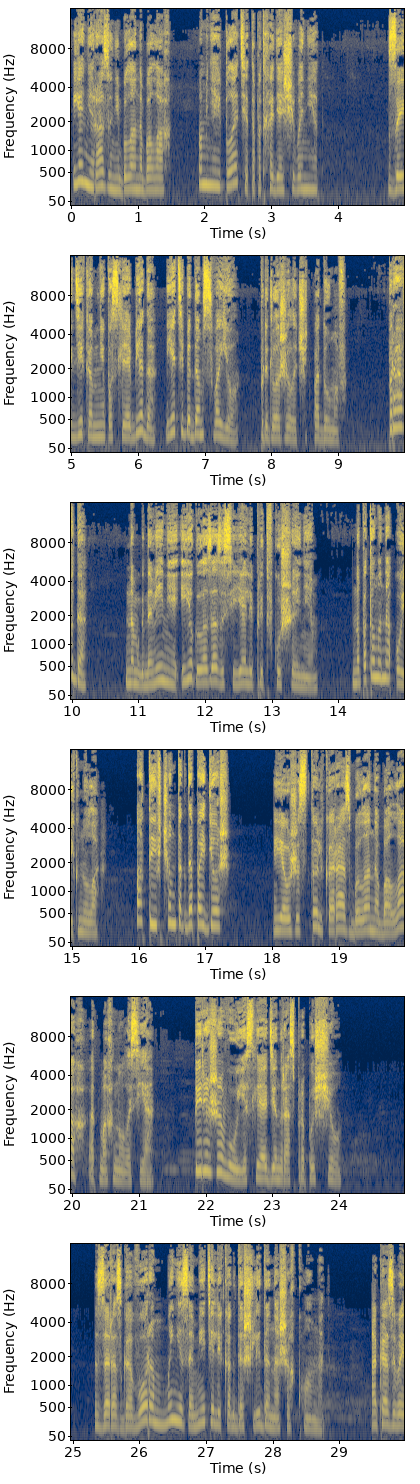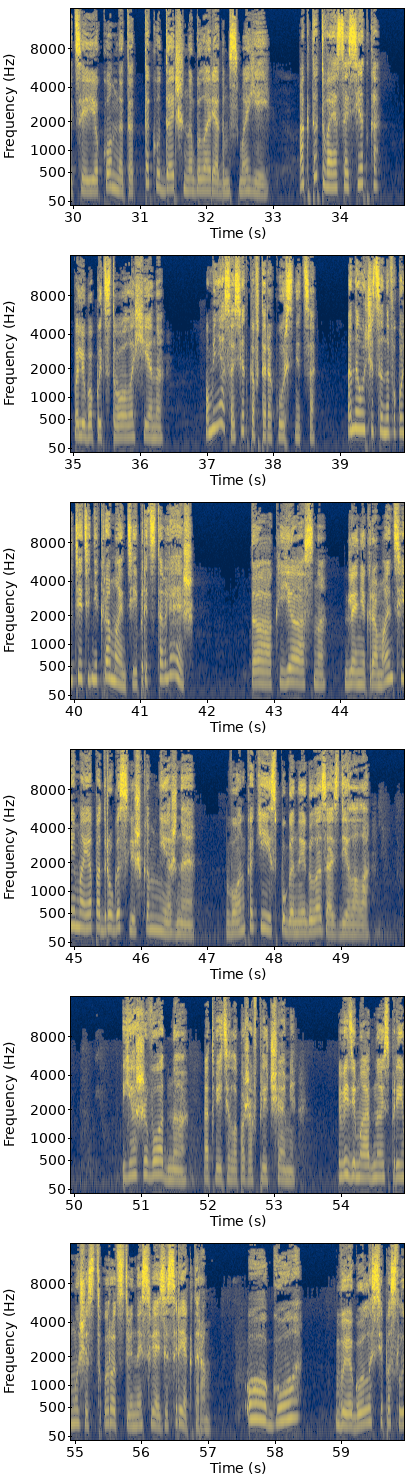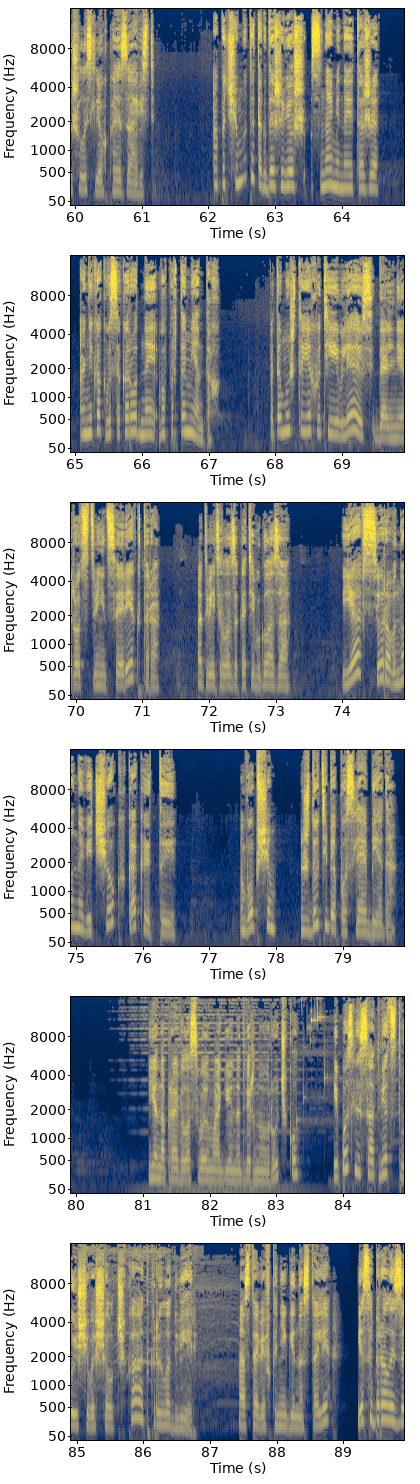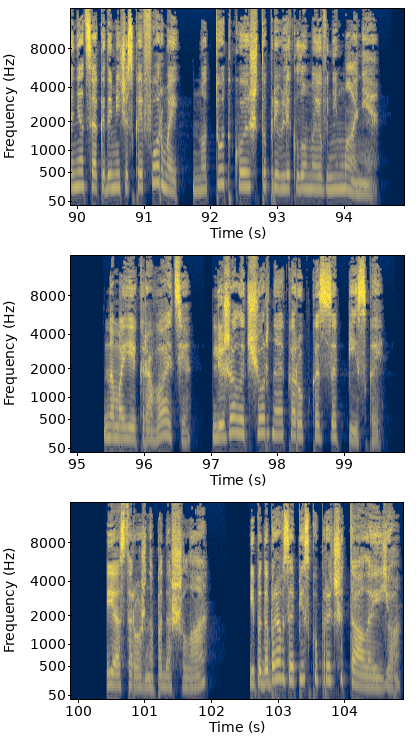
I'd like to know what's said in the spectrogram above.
Я ни разу не была на балах. У меня и платья-то подходящего нет. Зайди ко мне после обеда, я тебе дам свое, предложила, чуть подумав. Правда? На мгновение ее глаза засияли предвкушением но потом она ойкнула. «А ты в чем тогда пойдешь?» Я уже столько раз была на балах, отмахнулась я. Переживу, если один раз пропущу. За разговором мы не заметили, как дошли до наших комнат. Оказывается, ее комната так удачно была рядом с моей. «А кто твоя соседка?» — полюбопытствовала Хена. «У меня соседка-второкурсница. Она учится на факультете некромантии, представляешь?» «Так, ясно. Для некромантии моя подруга слишком нежная. Вон какие испуганные глаза сделала». «Я живу одна», — ответила, пожав плечами. Видимо, одно из преимуществ родственной связи с ректором. «Ого!» В ее голосе послышалась легкая зависть. «А почему ты тогда живешь с нами на этаже, а не как высокородные в апартаментах?» «Потому что я хоть и являюсь дальней родственницей ректора», ответила, закатив глаза, «я все равно новичок, как и ты. В общем, жду тебя после обеда». Я направила свою магию на дверную ручку — и после соответствующего щелчка открыла дверь. Оставив книги на столе, я собиралась заняться академической формой, но тут кое-что привлекло мое внимание. На моей кровати лежала черная коробка с запиской. Я осторожно подошла и, подобрав записку, прочитала ее.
